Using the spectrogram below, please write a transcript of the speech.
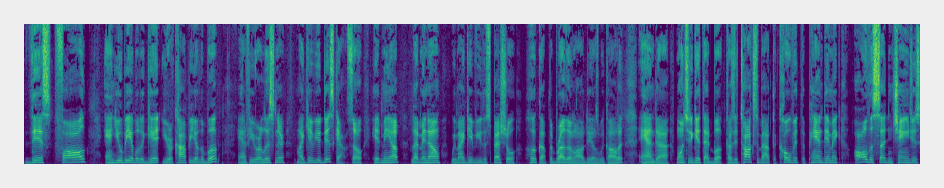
this fall, and you'll be able to get your copy of the book. And if you're a listener, might give you a discount. So hit me up, let me know. We might give you the special hookup, the brother-in-law deals we call it, and uh, want you to get that book because it talks about the COVID, the pandemic, all the sudden changes,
